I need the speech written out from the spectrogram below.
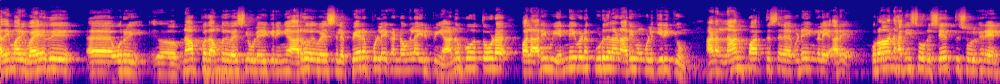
அதே மாதிரி வயது ஒரு நாற்பது ஐம்பது வயசுல உள்ள இருக்கிறீங்க அறுபது வயசுல பேரப்பிள்ளை கண்டவங்களாம் இருப்பீங்க. அனுபவத்தோட பல அறிவு என்னை விட கூடுதலான அறிவு உங்களுக்கு இருக்கும். ஆனால் நான் பார்த்த சில விடயங்களை அறி குரான் ஹதீஸோடு சேர்த்து சொல்கிறேன்.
